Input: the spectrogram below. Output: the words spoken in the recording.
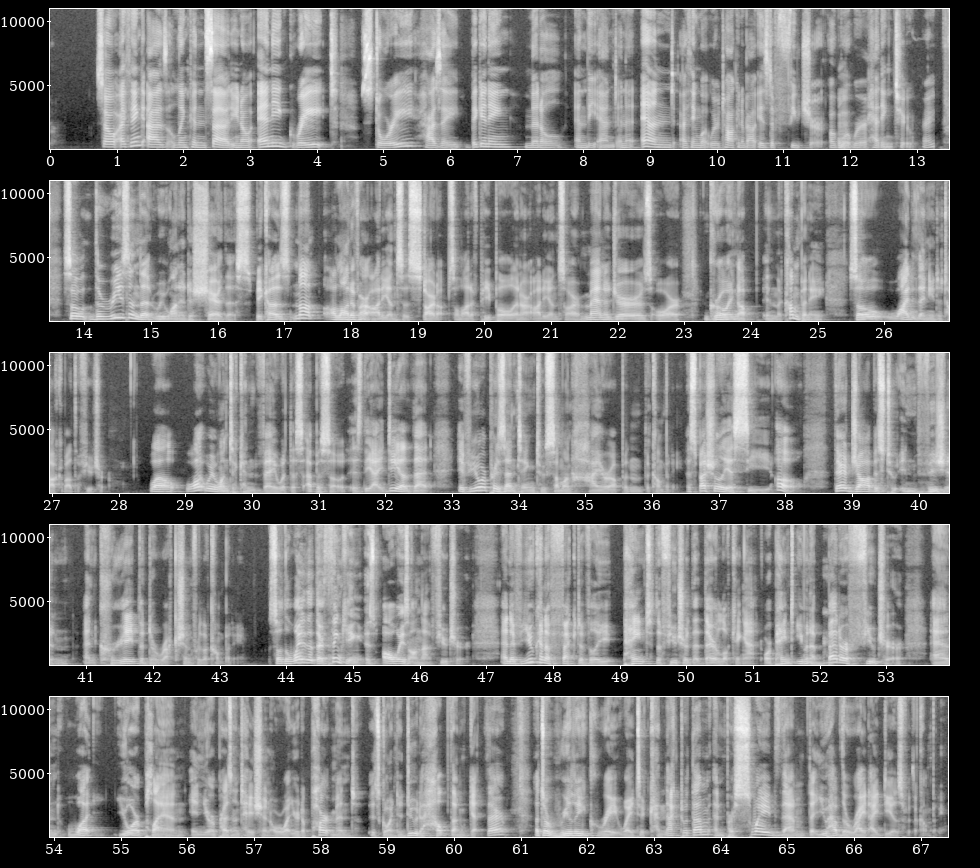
So I think, as Lincoln said, you know, any great story has a beginning, middle, and the end. And the end, I think what we're talking about is the future of mm. what we're heading to, right? So, the reason that we wanted to share this, because not a lot of our audience is startups. A lot of people in our audience are managers or growing up in the company. So, why do they need to talk about the future? Well, what we want to convey with this episode is the idea that if you're presenting to someone higher up in the company, especially a CEO, their job is to envision and create the direction for the company. So the way that they're thinking is always on that future. And if you can effectively paint the future that they're looking at, or paint even a better future and what your plan in your presentation or what your department is going to do to help them get there, that's a really great way to connect with them and persuade them that you have the right ideas for the company.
